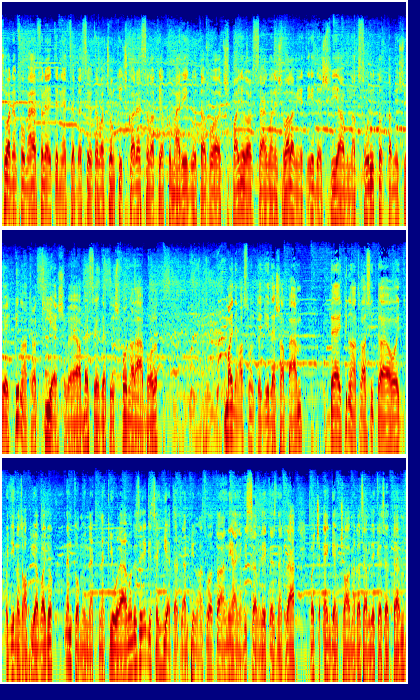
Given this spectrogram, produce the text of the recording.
soha nem fogom elfelejteni, egyszer beszéltem a Csonkics Karesszal, aki akkor már régóta volt Spanyolországban, és valamiért édes fiamnak szólítottam, és ő egy pillanatra kiesve a beszélgetés fonalából, majdnem azt mondta, hogy édesapám, de egy pillanatra azt hitte, hogy, hogy én az apja vagyok. Nem tudom önnek jól elmondani, ez egy egészen hihetetlen pillanat volt, talán néhányan visszaemlékeznek rá, vagy csak engem csal meg az emlékezetem.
